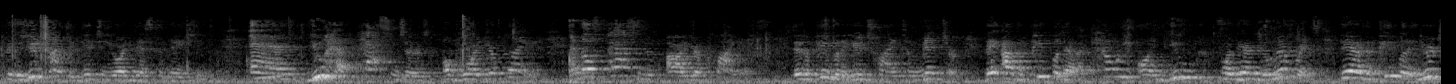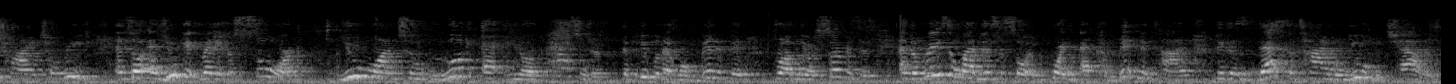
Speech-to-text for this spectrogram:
is because you're trying to get to your destination. And you have passengers aboard your plane. And those passengers are your clients. They're the people that you're trying to mentor. They are the people that are counting on you for their deliverance. They are the people that you're trying to reach. And so as you get ready to soar, you want to look at your passengers, the people that will benefit from your services. And the reason why this is so important at commitment time, because that's the time when you will be challenged.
